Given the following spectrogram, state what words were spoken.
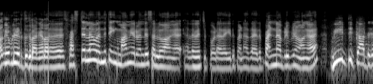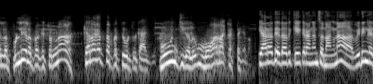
அங்க எப்படி எடுத்துக்கிறாங்க? ஃபர்ஸ்ட் எல்லாம் வந்துட்டு எங்க மாமியார் வந்து சொல்லுவாங்க கலை வச்சு போடாத இது பண்ணாத இது பண்ணு அப்படி இப்படிவாங்க வீட்டு காட்டுகள்ல புள்ளையில பார்க்க சொன்னா கிரகத்தை பத்தி விட்டுருக்காங்க. மூஞ்சிகளும் முகர கட்டைகளும். யாராவது ஏதாவது கேக்குறாங்கன்னு சொன்னாங்கன்னா விடுங்க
